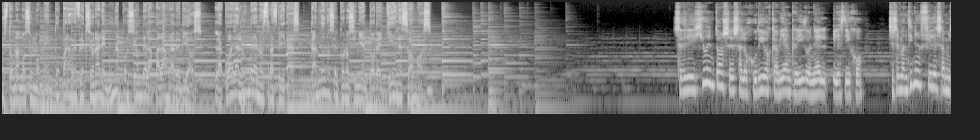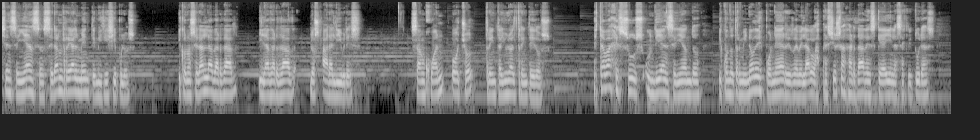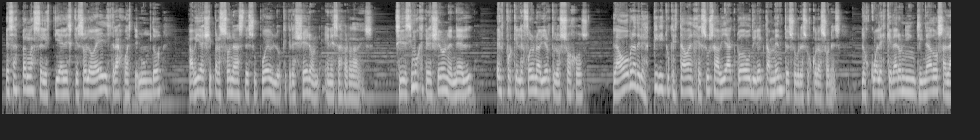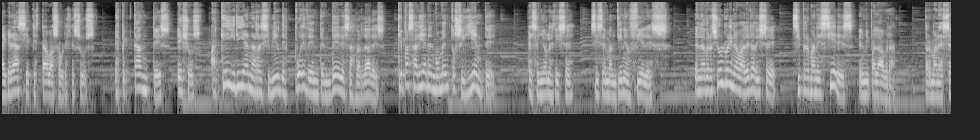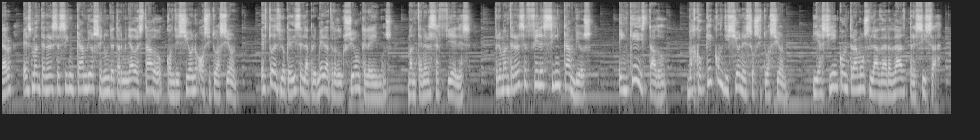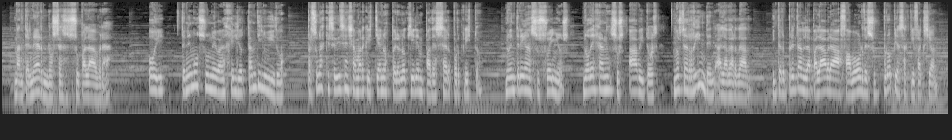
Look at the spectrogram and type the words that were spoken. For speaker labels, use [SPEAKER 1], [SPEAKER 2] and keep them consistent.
[SPEAKER 1] nos tomamos un momento para reflexionar en una porción de la palabra de Dios, la cual alumbra nuestras vidas, dándonos el conocimiento de quiénes somos.
[SPEAKER 2] Se dirigió entonces a los judíos que habían creído en él y les dijo, Si se mantienen fieles a mis enseñanzas, serán realmente mis discípulos, y conocerán la verdad, y la verdad los hará libres. San Juan 8, 31 al 32. Estaba Jesús un día enseñando, y cuando terminó de exponer y revelar las preciosas verdades que hay en las Escrituras, esas perlas celestiales que solo Él trajo a este mundo, había allí personas de su pueblo que creyeron en esas verdades. Si decimos que creyeron en Él, es porque le fueron abiertos los ojos. La obra del Espíritu que estaba en Jesús había actuado directamente sobre sus corazones, los cuales quedaron inclinados a la gracia que estaba sobre Jesús. Expectantes, ellos, ¿a qué irían a recibir después de entender esas verdades? ¿Qué pasaría en el momento siguiente? El Señor les dice, si se mantienen fieles. En la versión Reina Valera dice, si permanecieres en mi palabra. Permanecer es mantenerse sin cambios en un determinado estado, condición o situación. Esto es lo que dice la primera traducción que leímos, mantenerse fieles. Pero mantenerse fieles sin cambios, ¿en qué estado? ¿Bajo qué condiciones o situación? Y allí encontramos la verdad precisa, mantenernos en su palabra. Hoy tenemos un evangelio tan diluido, personas que se dicen llamar cristianos pero no quieren padecer por Cristo, no entregan sus sueños, no dejan sus hábitos, no se rinden a la verdad, interpretan la palabra a favor de su propia satisfacción.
